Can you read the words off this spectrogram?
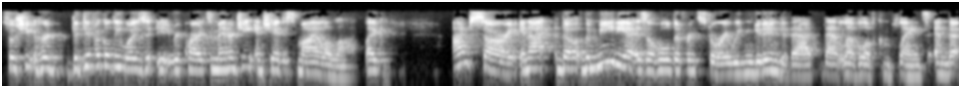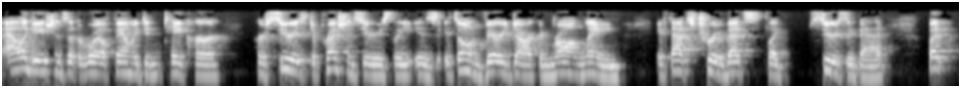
So she her the difficulty was it required some energy and she had to smile a lot. Like I'm sorry, and I the the media is a whole different story. We can get into that that level of complaints and the allegations that the royal family didn't take her her serious depression seriously is its own very dark and wrong lane. If that's true, that's like seriously bad. But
